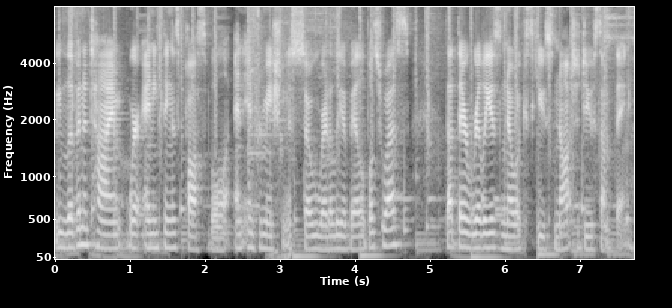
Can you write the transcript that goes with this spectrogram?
We live in a time where anything is possible and information is so readily available to us that there really is no excuse not to do something.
